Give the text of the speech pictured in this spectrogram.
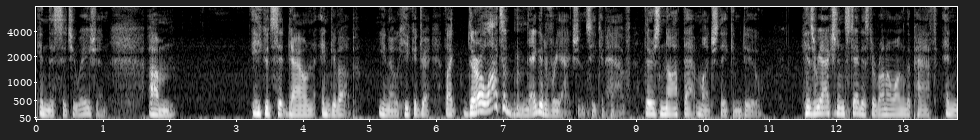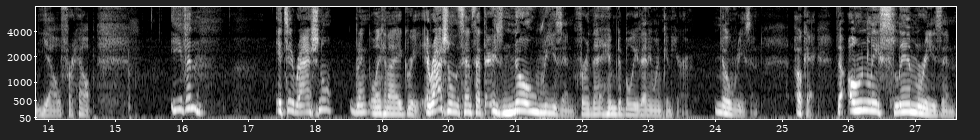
in this situation. Um, he could sit down and give up. You know, he could like there are lots of negative reactions he could have. There's not that much they can do. His reaction instead is to run along the path and yell for help. Even it's irrational. Link and I agree. Irrational in the sense that there is no reason for him to believe anyone can hear him. No reason. Okay. The only slim reason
